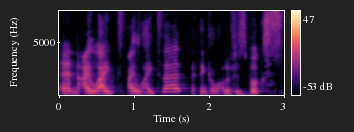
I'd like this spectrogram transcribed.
And I liked I liked that. I think a lot of his books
